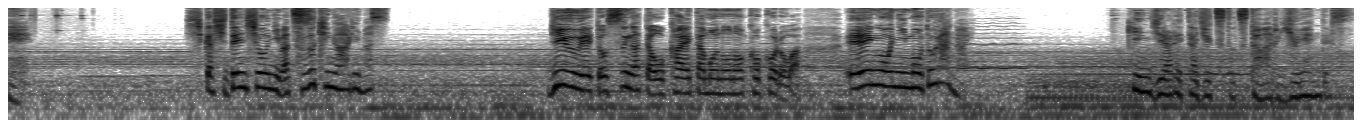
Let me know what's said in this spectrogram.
ええ。しかし伝承には続きがあります。竜へと姿を変えた者の心は永劫に戻らない禁じられた術と伝わるゆえんです。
